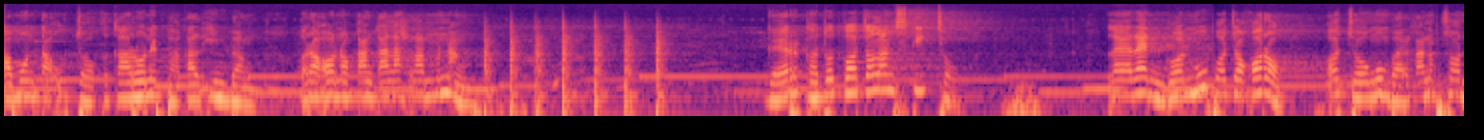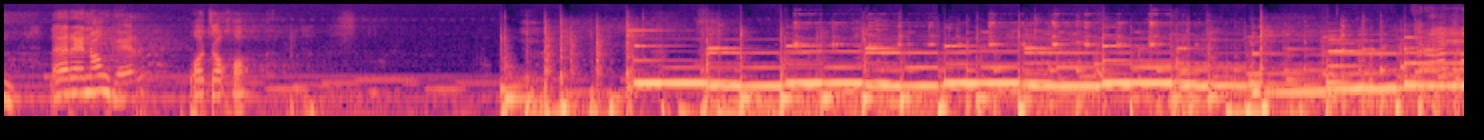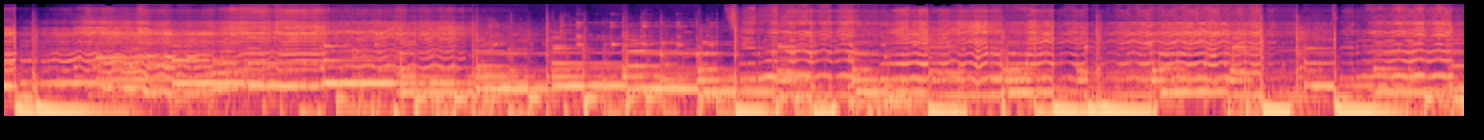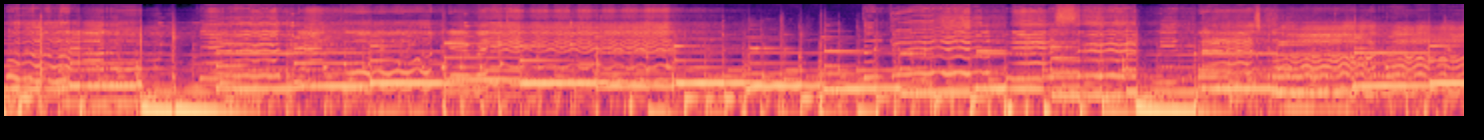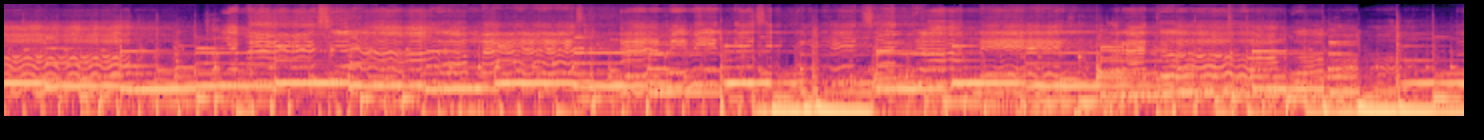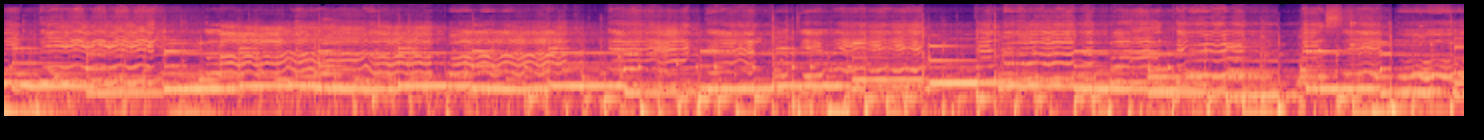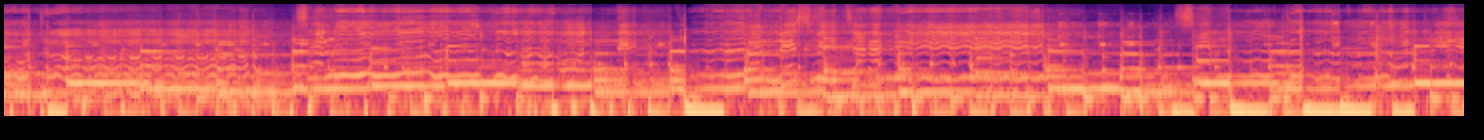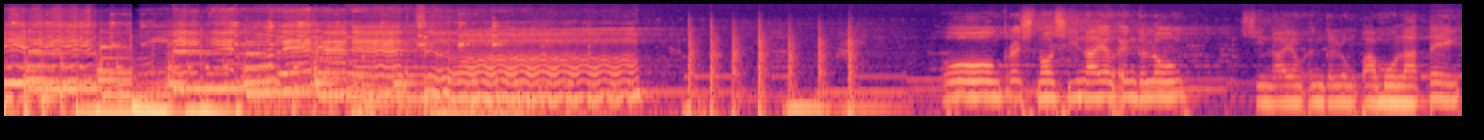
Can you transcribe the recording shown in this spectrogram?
lamun tak uja kekarone bakal imbang. Ora ana kang kalah lan menang. Ger Gatut Kaca lan Stijo Leren nggonmu Pacakara. Aja ngumbar kanepson. Lerena Ger. Pacaka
